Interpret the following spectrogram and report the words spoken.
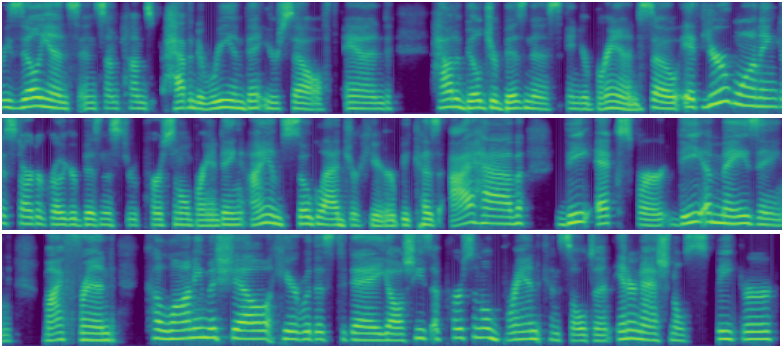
resilience and sometimes having to reinvent yourself and how to build your business and your brand. So, if you're wanting to start or grow your business through personal branding, I am so glad you're here because I have the expert, the amazing, my friend Kalani Michelle here with us today, y'all. She's a personal brand consultant, international speaker,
